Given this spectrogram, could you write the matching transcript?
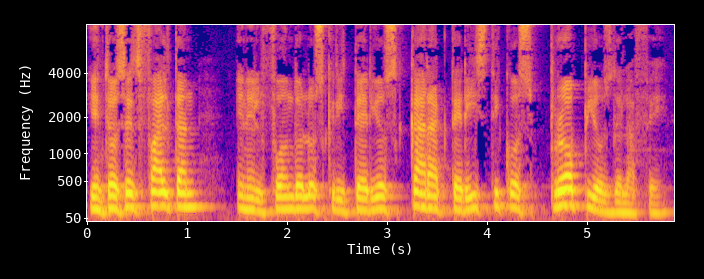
Y entonces faltan en el fondo los criterios característicos propios de la fe.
